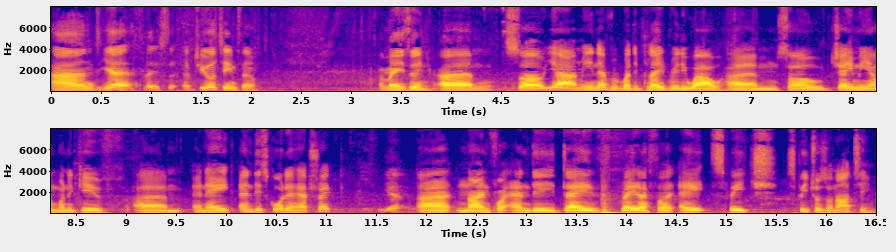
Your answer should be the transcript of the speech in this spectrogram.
and yeah, it's up to your teams now. Amazing. Um, so yeah, I mean everybody played really well. Um, so Jamie, I'm going to give um, an eight. Andy scored a hat trick. Yeah. Uh, nine for Andy. Dave, great effort. Eight. Speech. Speech was on our team.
